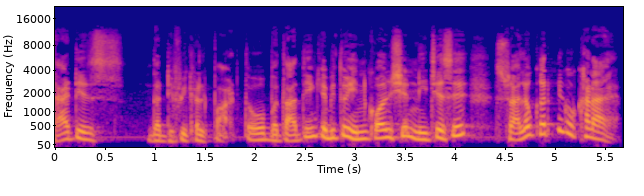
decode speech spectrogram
that is the difficult part तो वो बताती हैं कि अभी तो इनकॉन्शियन नीचे से स्वेलो करने को खड़ा है।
